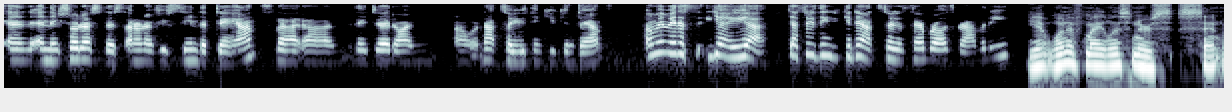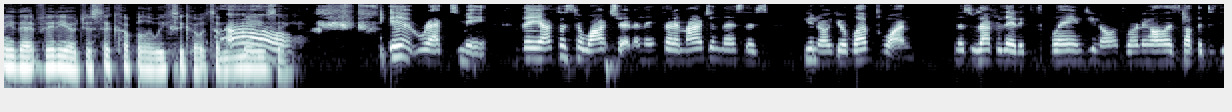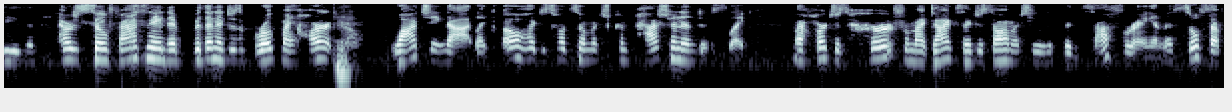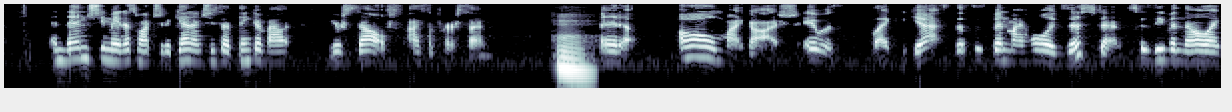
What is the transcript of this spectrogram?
And, and they showed us this, I don't know if you've seen the dance that, uh, they did on oh, not so you think you can dance. Oh, maybe it's, yeah, yeah. Yeah, so you think you can dance to Sara Bareilles' Gravity? Yeah, one of my listeners sent me that video just a couple of weeks ago. It's amazing. Oh, it wrecked me. They asked us to watch it, and they said, imagine this as, you know, your loved one. This was after they had explained, you know, learning all this about the disease. And I was just so fascinated, but then it just broke my heart yeah. Watching that. Like, oh, I just felt so much compassion and just like my heart just hurt for my dad because I just saw how much he had been suffering and is still suffering. And then she made us watch it again and she said, think about yourself as a person. Hmm. And oh my gosh, it was like, yes, this has been my whole existence. Because even though like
